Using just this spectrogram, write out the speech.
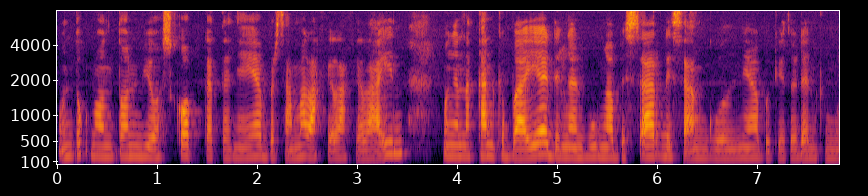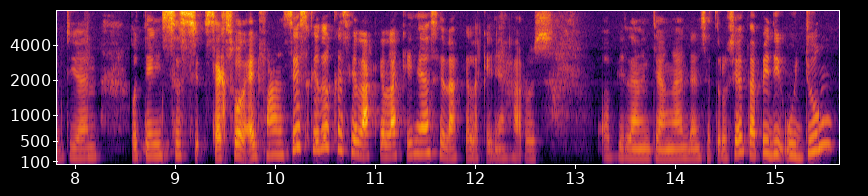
untuk nonton bioskop katanya ya bersama laki-laki lain mengenakan kebaya dengan bunga besar di sanggulnya begitu dan kemudian putting sexual advances gitu ke si laki-lakinya si laki-lakinya harus uh, bilang jangan dan seterusnya tapi di ujung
